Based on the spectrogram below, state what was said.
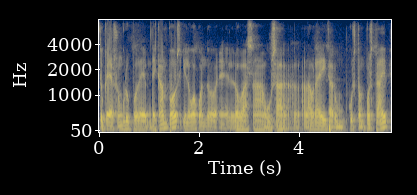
Tú creas un grupo de, campos y luego cuando eh, lo vas a usar a, la hora de editar un custom post type,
